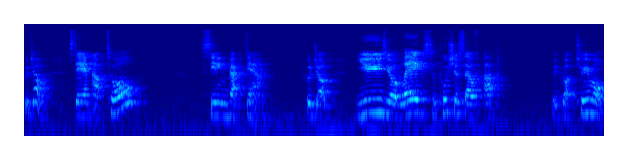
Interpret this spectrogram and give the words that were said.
Good job. Stand up tall, sitting back down. Good job. Use your legs to push yourself up. We've got two more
